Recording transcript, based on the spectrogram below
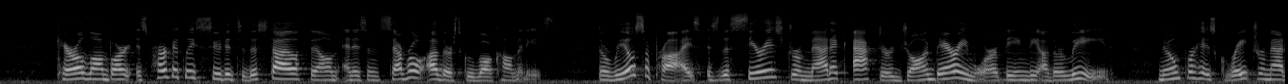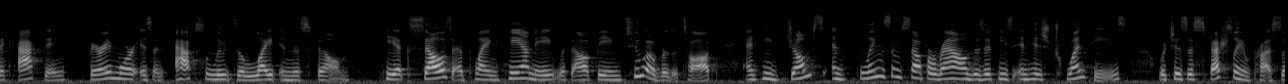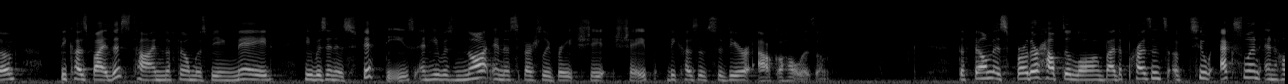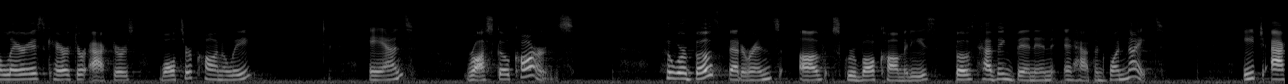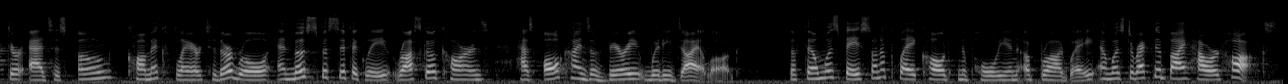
Carole Lombard is perfectly suited to this style of film and is in several other screwball comedies. The real surprise is the serious dramatic actor John Barrymore being the other lead. Known for his great dramatic acting, Barrymore is an absolute delight in this film. He excels at playing hammy without being too over the top, and he jumps and flings himself around as if he's in his 20s, which is especially impressive because by this time the film was being made, he was in his 50s and he was not in especially great shape because of severe alcoholism. The film is further helped along by the presence of two excellent and hilarious character actors, Walter Connolly and Roscoe Karns, who were both veterans of screwball comedies, both having been in It Happened One Night. Each actor adds his own comic flair to their role, and most specifically, Roscoe Karns has all kinds of very witty dialogue. The film was based on a play called Napoleon of Broadway and was directed by Howard Hawks.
